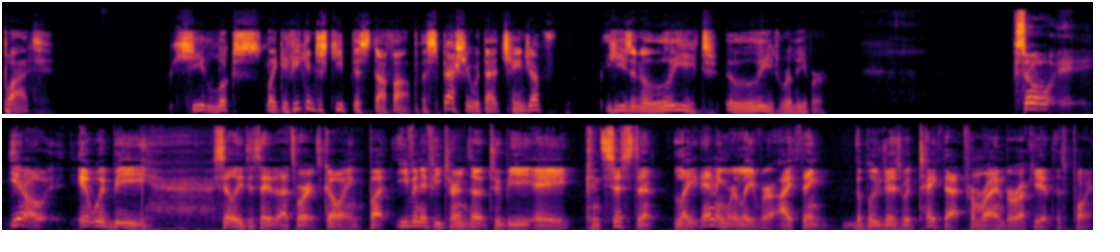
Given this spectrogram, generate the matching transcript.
but he looks like if he can just keep this stuff up, especially with that changeup, he's an elite, elite reliever. So, you know, it would be silly to say that that's where it's going, but even if he turns out to be a consistent late inning reliever, I think the Blue Jays would take that from Ryan Borucki at this point.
